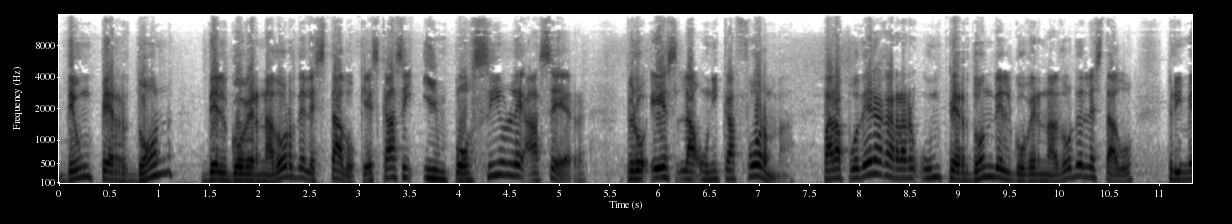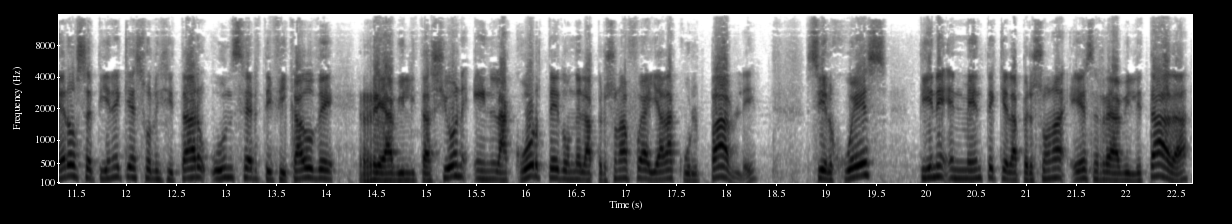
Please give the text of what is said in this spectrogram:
de un perdón del gobernador del estado, que es casi imposible hacer, pero es la única forma. Para poder agarrar un perdón del gobernador del estado, primero se tiene que solicitar un certificado de rehabilitación en la corte donde la persona fue hallada culpable. Si el juez tiene en mente que la persona es rehabilitada,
